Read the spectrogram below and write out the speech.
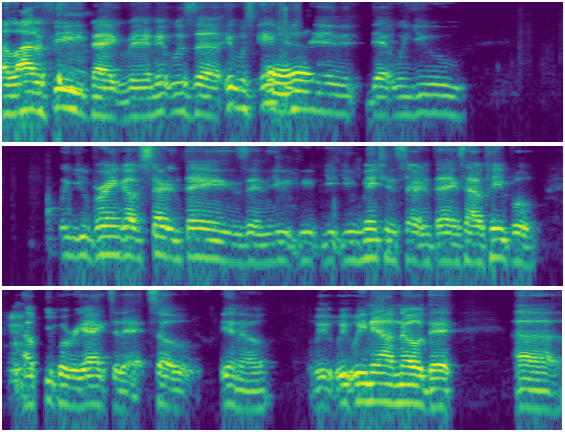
a lot of feedback, man. It was uh, it was interesting yeah. that when you when you bring up certain things and you you you mention certain things, how people how people react to that. So you know, we we, we now know that. Uh,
